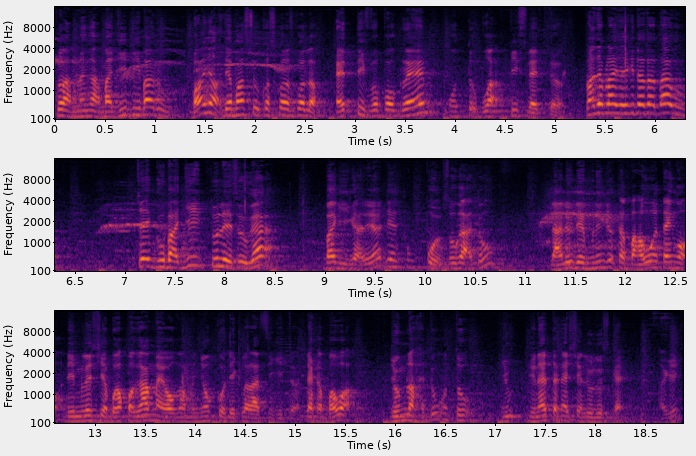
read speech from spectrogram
sekolah menengah majidi baru. Banyak dia masuk ke sekolah-sekolah. Aktif berprogram untuk buat peace letter. Pelajar-pelajar kita tak tahu. Cikgu bagi, tulis surat. Bagi kat dia, dia kumpul surat tu. Lalu dia menunjukkan bahawa tengok di Malaysia berapa ramai orang menyokong deklarasi kita. Dia akan bawa jumlah tu untuk United Nations luluskan. Okay?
